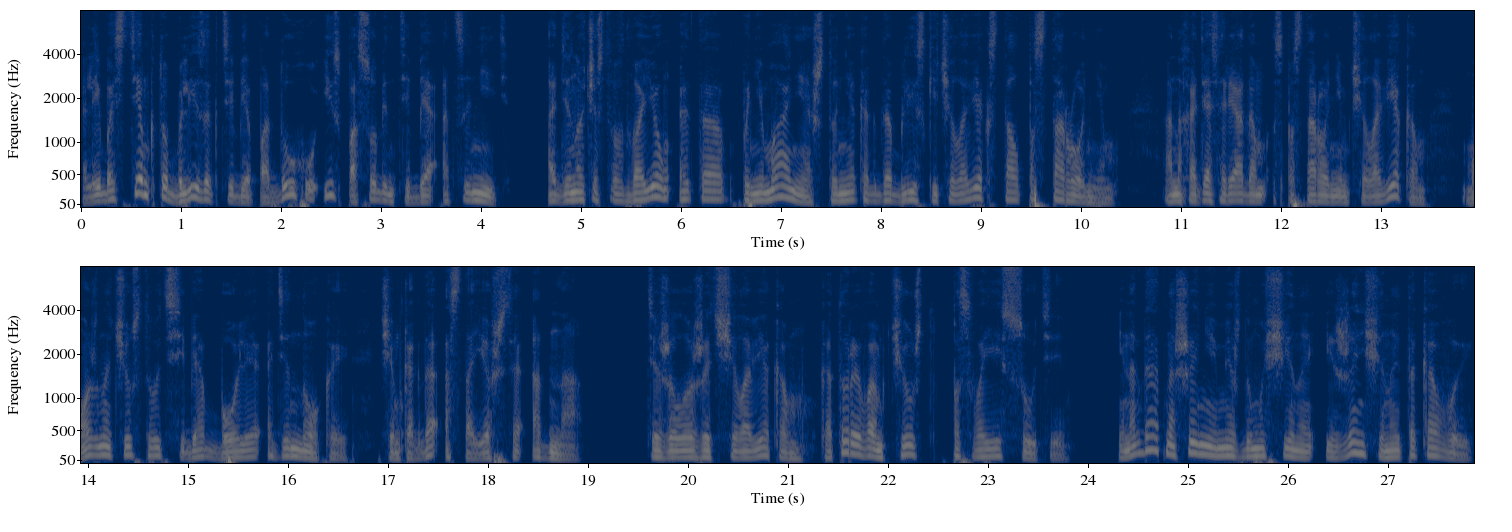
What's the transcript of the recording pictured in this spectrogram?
либо с тем, кто близок тебе по духу и способен тебя оценить. Одиночество вдвоем — это понимание, что некогда близкий человек стал посторонним, а находясь рядом с посторонним человеком, можно чувствовать себя более одинокой, чем когда остаешься одна. Тяжело жить с человеком, который вам чужд по своей сути. Иногда отношения между мужчиной и женщиной таковы,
